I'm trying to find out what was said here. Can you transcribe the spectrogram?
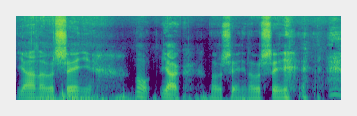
Я на вершині. Ну, як на вершині? На вершині.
